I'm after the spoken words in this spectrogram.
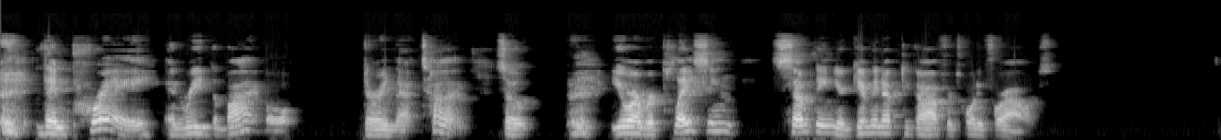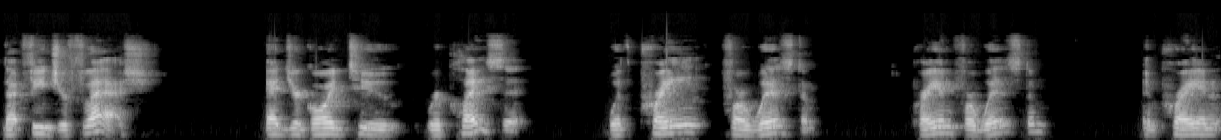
then pray and read the Bible during that time. So you are replacing something you're giving up to God for 24 hours that feeds your flesh and you're going to replace it with praying for wisdom, praying for wisdom, and praying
